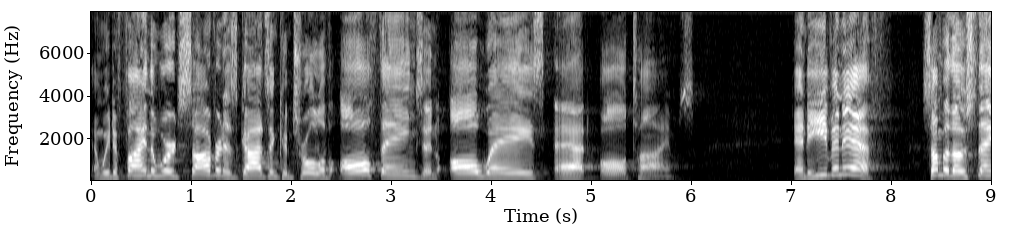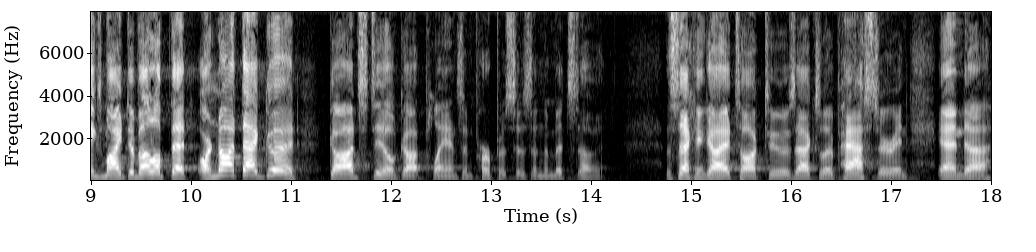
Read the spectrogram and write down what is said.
And we define the word sovereign as God's in control of all things and all ways at all times. And even if some of those things might develop that are not that good. God still got plans and purposes in the midst of it. The second guy I talked to is actually a pastor, and, and uh,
